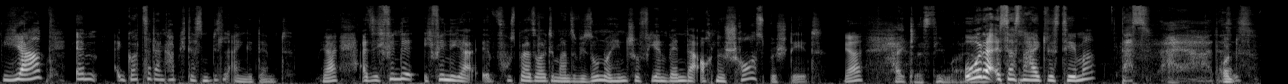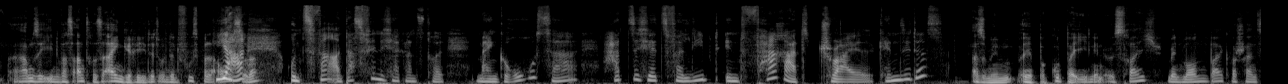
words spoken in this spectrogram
Ja, ähm, Gott sei Dank habe ich das ein bisschen eingedämmt. Ja, also ich finde, ich finde ja, Fußball sollte man sowieso nur hinchauffieren, wenn da auch eine Chance besteht. Ja? Heikles Thema. ja. Oder ist das ein heikles Thema? Das, ja, ja, das Und ist. haben Sie ihnen was anderes eingeredet und den Fußball Ja, aus, oder? und zwar, und das finde ich ja ganz toll, mein Großer hat sich jetzt verliebt in Fahrradtrial. Kennen Sie das? Also mit, ja, gut bei Ihnen in Österreich mit Mountainbike wahrscheinlich.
